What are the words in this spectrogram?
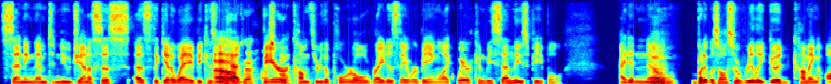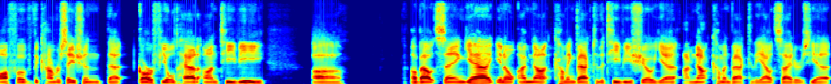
sending them to New Genesis as the getaway because you Oh, had okay. Bear cool. come through the portal right as they were being like, "Where can we send these people?" I didn't Hmm. know, but it was also really good coming off of the conversation that Garfield had on TV uh, about saying, "Yeah, you know, I'm not coming back to the TV show yet. I'm not coming back to The Outsiders yet,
